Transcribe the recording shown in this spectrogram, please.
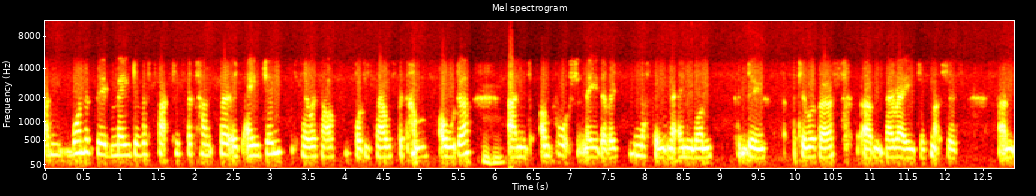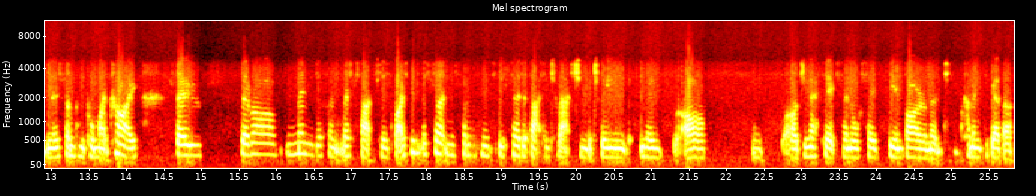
and one of the major risk factors for cancer is aging. So, as our body cells become older, mm-hmm. and unfortunately, there is nothing that anyone can do to reverse um, their age as much as um, you know some people might try. So, there are many different risk factors, but I think there's certainly something to be said that interaction between, you know, our our genetics and also the environment coming together.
